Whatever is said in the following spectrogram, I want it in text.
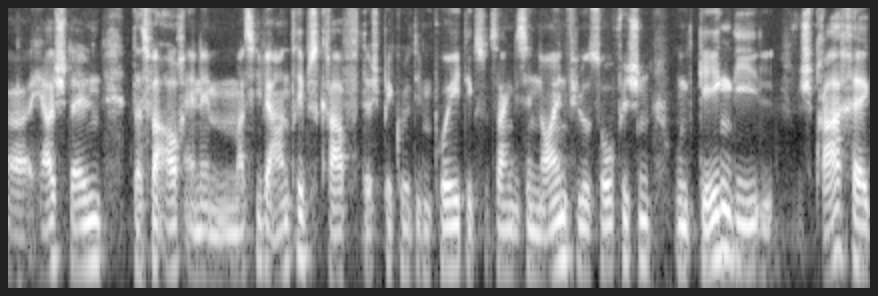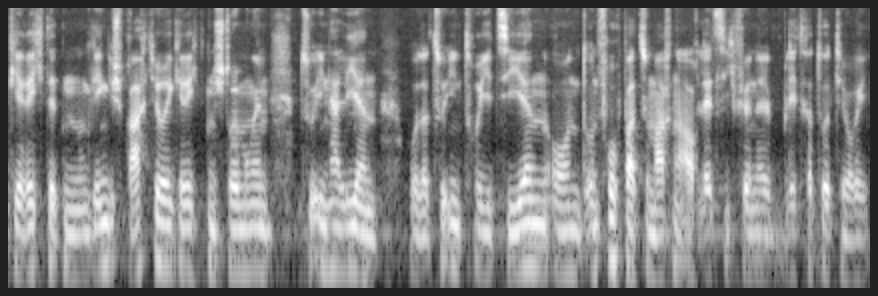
äh, herstellen. Das war auch eine massive Antriebskraft der spekulativen Poetik, sozusagen diese neuen philosophischen und gegen die Sprache gerichteten und gegen die Sprachtheorie gerichteten Strömungen zu inhalieren oder zu introjizieren und, und fruchtbar zu machen, auch letztlich für eine Literaturtheorie.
